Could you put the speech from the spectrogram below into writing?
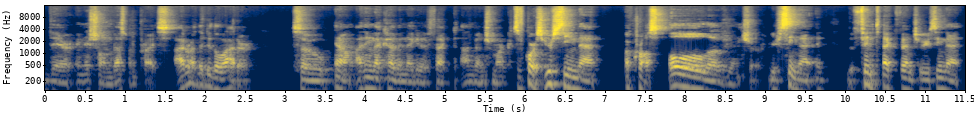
their initial investment price? I'd rather do the latter. So, you know, I think that could have a negative effect on venture markets. Of course, you're seeing that across all of venture. You're seeing that in the fintech venture, you're seeing that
